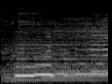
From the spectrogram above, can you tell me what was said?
嗯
